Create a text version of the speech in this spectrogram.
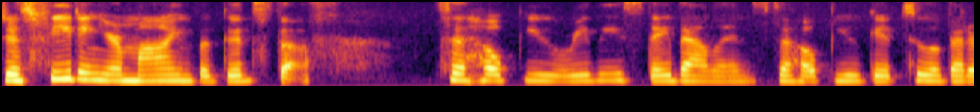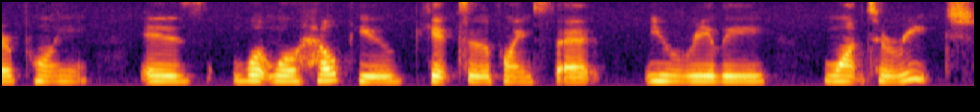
just feeding your mind the good stuff to help you really stay balanced, to help you get to a better point, is what will help you get to the points that you really want to reach.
